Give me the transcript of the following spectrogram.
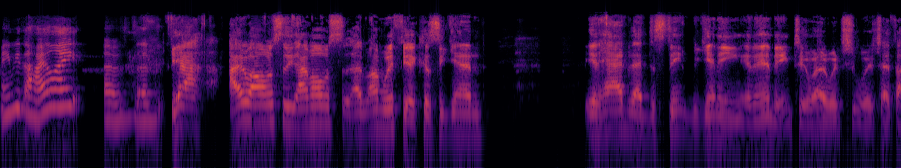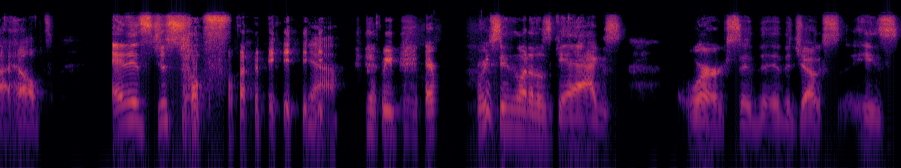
maybe the highlight of the Yeah, I honestly I'm almost I'm, I'm with you because again, it had that distinct beginning and ending to it, which which I thought helped. And it's just so funny. Yeah. I mean, every, every single one of those gags works. In the, in the jokes, he's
